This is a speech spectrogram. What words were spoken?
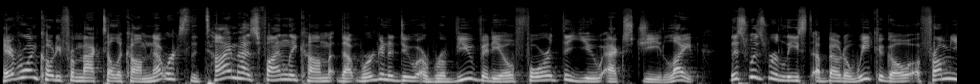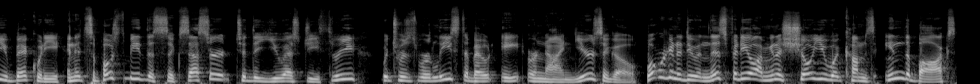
Hey everyone, Cody from Mac Telecom Networks. The time has finally come that we're going to do a review video for the UXG Lite. This was released about a week ago from Ubiquiti, and it's supposed to be the successor to the USG3, which was released about eight or nine years ago. What we're going to do in this video, I'm going to show you what comes in the box.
